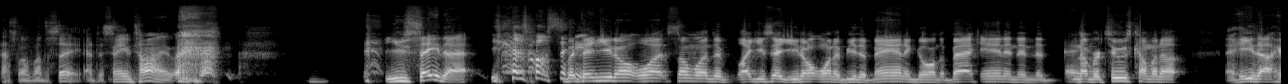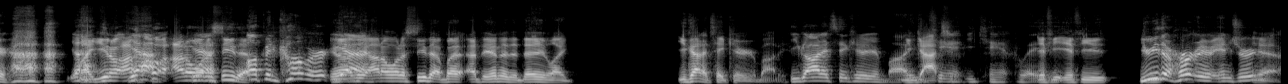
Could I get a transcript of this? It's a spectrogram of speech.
that's what I'm about to say. At the same time, you say that, what i'm saying but then you don't want someone to like you said, you don't want to be the man and go on the back end and then the Hey. number two's coming up and he's out here. Yeah. Like, you know, I, Yeah. don't, I don't Yeah. want to see that. up and comer You know yeah what I mean? I don't want to see that. But at the end of the day, like you got to take care of your body. you gotta take care of your body You got to. can't you can't play If you, if you, you're either hurt or you're injured yeah,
